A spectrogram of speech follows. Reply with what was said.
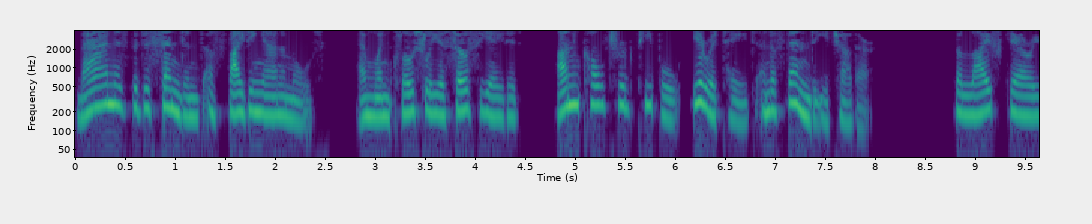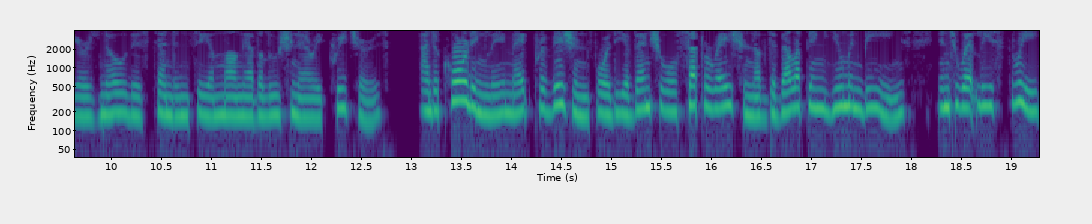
Man is the descendant of fighting animals, and when closely associated, uncultured people irritate and offend each other. The life carriers know this tendency among evolutionary creatures and accordingly make provision for the eventual separation of developing human beings into at least three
